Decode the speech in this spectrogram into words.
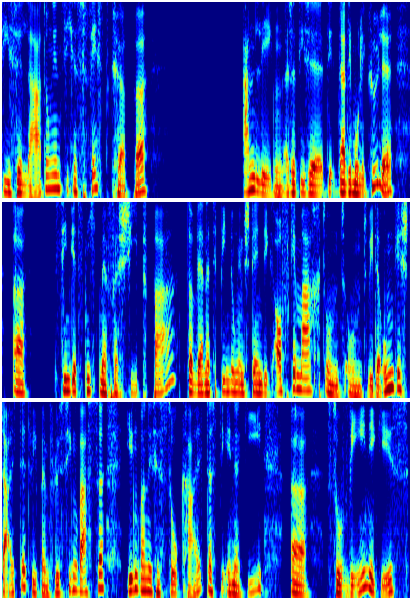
diese Ladungen sich als Festkörper anlegen. Also diese, die, na, die Moleküle äh, sind jetzt nicht mehr verschiebbar. Da werden die Bindungen ständig aufgemacht und, und wieder umgestaltet, wie beim flüssigen Wasser. Irgendwann ist es so kalt, dass die Energie äh, so wenig ist,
